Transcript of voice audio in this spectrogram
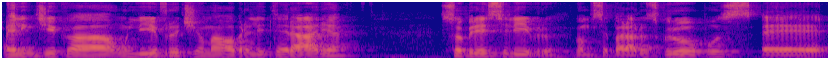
ela indica um livro de uma obra literária. Sobre esse livro, vamos separar os grupos, é,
